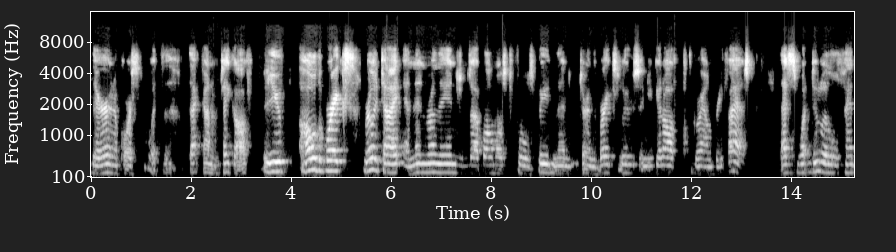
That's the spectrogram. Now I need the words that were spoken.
there. And of course, with the, that kind of takeoff, you hold the brakes really tight and then run the engines up almost full speed and then turn the brakes loose and you get off the ground pretty fast. That's what Doolittle had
